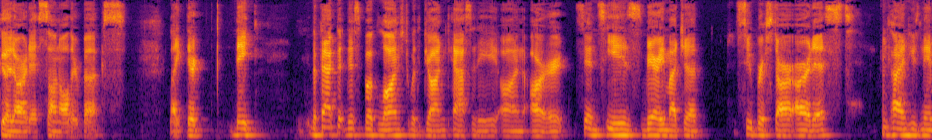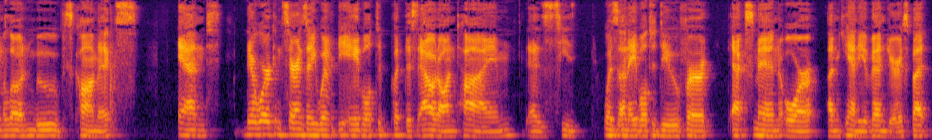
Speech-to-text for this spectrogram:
good artists on all their books. Like they're they the fact that this book launched with John Cassidy on art, since he's very much a superstar artist, kind whose name alone moves comics, and there were concerns that he wouldn't be able to put this out on time, as he was unable to do for X-Men or Uncanny Avengers, but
